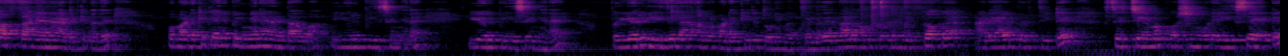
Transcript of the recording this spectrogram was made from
കത്താണ് ഞാൻ അടിക്കുന്നത് അപ്പോൾ മടക്കി കഴിഞ്ഞപ്പോൾ ഇങ്ങനെയാണ് ഉണ്ടാവുക. ഈ ഒരു പീസ് ഇങ്ങനെ ഈ ഒരു പീസ് ഇങ്ങനെ. അപ്പോൾ ഈ ഒരു രീതിയിലാണ് നമ്മൾ മടക്കിയിട്ട് തുണി വെക്കേണ്ടത്. എന്നാൽ നമുക്ക് ഇവിടെ നിപ്പൊക്കെ അടയാളപ്പെടുത്തിയിട്ട് സ്റ്റിച്ച് ചെയ്യുമ്പോൾ കുറച്ചും കൂടെ ഈസി ആയിട്ട്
